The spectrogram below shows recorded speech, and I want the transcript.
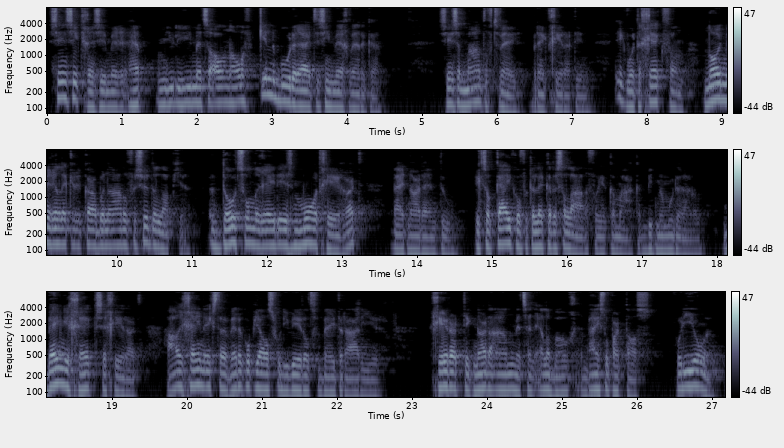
Sinds ik geen zin meer heb om jullie hier met z'n allen een halve kinderboerderij te zien wegwerken. Sinds een maand of twee, breekt Gerard in. Ik word er gek van. Nooit meer een lekkere carbonade of een suddenlapje. Een dood zonder reden is moord, Gerard, bijt Narda hem toe. Ik zal kijken of ik een lekkere salade voor je kan maken, biedt mijn moeder aan. Ben je gek, zegt Gerard. Haal je geen extra werk op je als voor die wereldverbeteraar hier. Gerard tikt Narda aan met zijn elleboog en wijst op haar tas. Voor die jongen.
